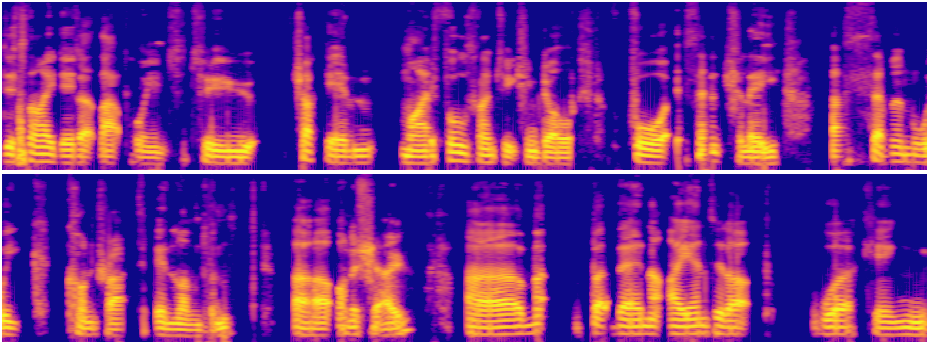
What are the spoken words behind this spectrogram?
decided at that point to chuck in my full time teaching job for essentially a seven week contract in London uh, on a show. Um, but then I ended up working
